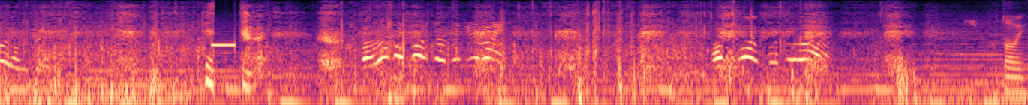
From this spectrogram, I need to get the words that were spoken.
гором. Руку просто закрывай. Огонь, покрывай. Готовий.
